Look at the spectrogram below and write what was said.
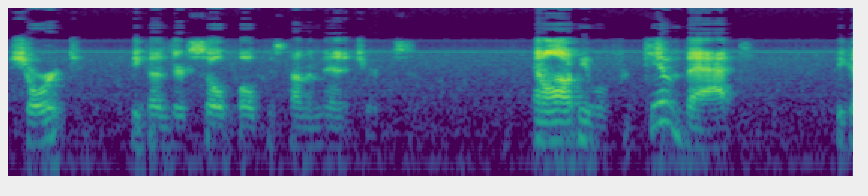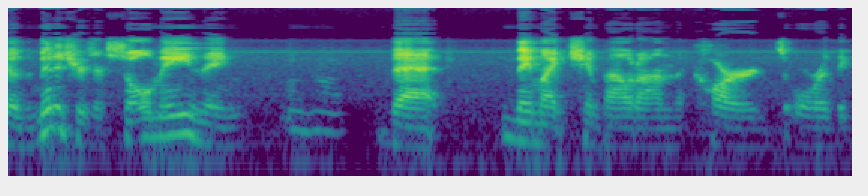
short because they're so focused on the miniatures. And a lot of people forgive that because the miniatures are so amazing Mhm. that they might chimp out on the cards or the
